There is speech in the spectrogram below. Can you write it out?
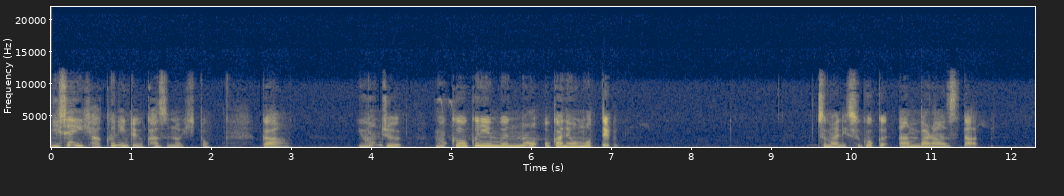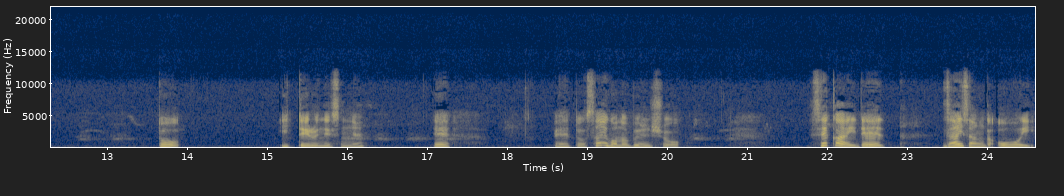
2100人という数の人が46億人分のお金を持ってる。つまりすごくアンバランスだ。と言っているんですね。で、えーと、最後の文章。世界で財産が多い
